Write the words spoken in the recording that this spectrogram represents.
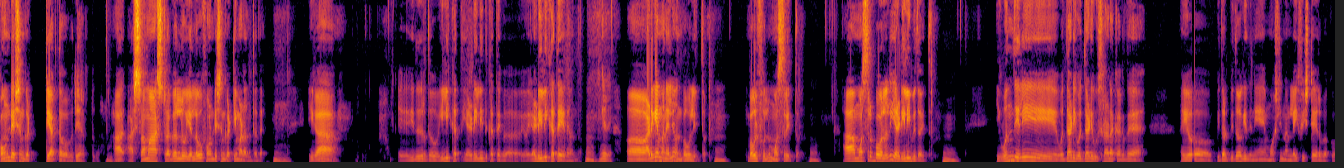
ಫೌಂಡೇಶನ್ ಗಟ್ಟಿ ಆಗ್ತಾ ಹೋಗುತ್ತೆ. ಆ ಶ್ರಮ ಸ್ಟ್ರಗಲ್ಲು ಎಲ್ಲವೂ ಫೌಂಡೇಶನ್ ಗಟ್ಟಿ ಮಾಡೋದಂಥದ್ದೇ ಈಗ ಇದ್ರದ್ದು ಇಲಿ ಕತೆ ಎರಡು ಇಲಿದ ಕತೆ ಎರಡು ಇಲಿ ಕತೆ ಇದೆ ಒಂದು. ಅಡುಗೆ ಮನೆಯಲ್ಲಿ ಒಂದು ಬೌಲ್ ಇತ್ತು. ಬೌಲ್ ಫುಲ್ ಮೊಸರು ಇತ್ತು. ಆ ಮೊಸರು ಬೌಲಲ್ಲಿ ಎರಡು ಇಲಿ ಬಿದ್ದೋಯ್ತು. ಈಗ ಒಂದು ಇಲಿ ಒದ್ದಾಡಿ ಒದ್ದಾಡಿ ಉಸಿರಾಡೋಕ್ಕಾಗದೆ ಅಯ್ಯೋ ಇದ್ರಲ್ಲಿ ಬಿದ್ದೋಗಿದ್ದೀನಿ. ಮೋಸ್ಟ್ಲಿ ನನ್ನ ಲೈಫ್ ಇಷ್ಟೇ ಇರಬೇಕು.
